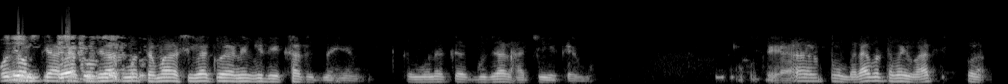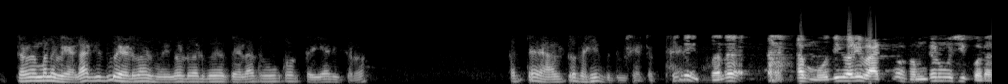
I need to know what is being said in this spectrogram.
ગુજરાતમાં તમારા સિવાય કોઈ અનેક દેખાતું જ નહીં એમ. તો મને ગુજરાત સાચું એ કહેવું. યાર પણ બરાબર તમારી વાત પણ તમે મને વહેલા કીધું એડવાન્સ મહિનો દોઢ મહિનો પહેલા તો હું કોઈક તૈયારી કરો. અત્યારે હાલ તો નહીં બધું સેટઅપ થાય. મને આ મોદી વાળી વાતમાં સમજણ ઓછી પડે.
